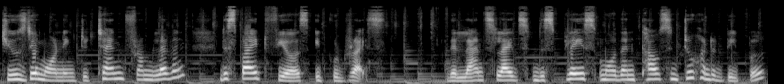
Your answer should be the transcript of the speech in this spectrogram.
Tuesday morning to 10 from 11 despite fears it could rise. The landslides displaced more than 1,200 people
